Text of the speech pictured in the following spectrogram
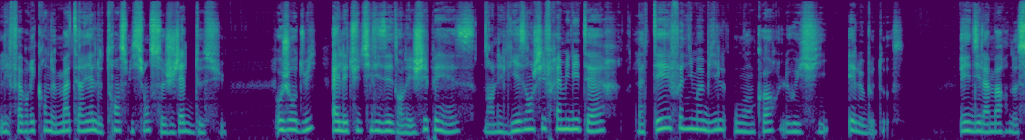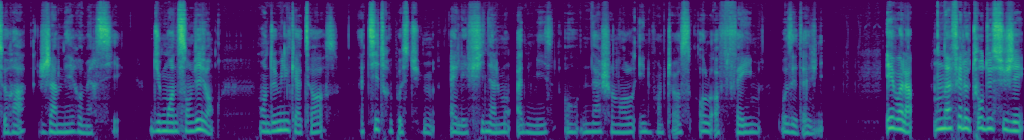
les fabricants de matériel de transmission se jettent dessus. Aujourd'hui, elle est utilisée dans les GPS, dans les liaisons chiffrées militaires, la téléphonie mobile ou encore le Wi-Fi et le Bluetooth. Eddie Lamar ne sera jamais remerciée, du moins de son vivant. En 2014, à titre posthume, elle est finalement admise au National Inventors Hall of Fame aux États-Unis. Et voilà, on a fait le tour du sujet.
